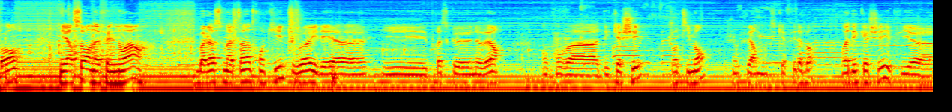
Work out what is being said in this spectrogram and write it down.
Bon, hier soir on a fait le noir. Bah là ce matin tranquille, tu vois, il est, euh, il est presque 9h. Donc on va décacher gentiment. Je vais me faire mon petit café d'abord. On va décacher et puis, euh,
